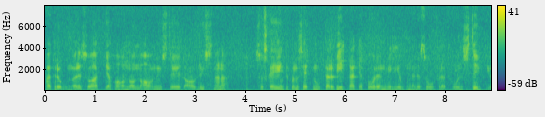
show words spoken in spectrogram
patron. Och är det så att jag har någon aning stöd av lyssnarna så ska jag inte på något sätt motarbeta att jag får en miljon eller så för att få en studio.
